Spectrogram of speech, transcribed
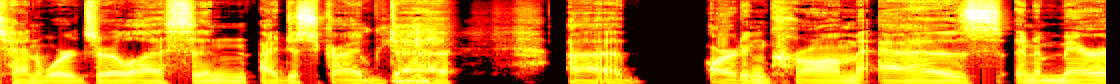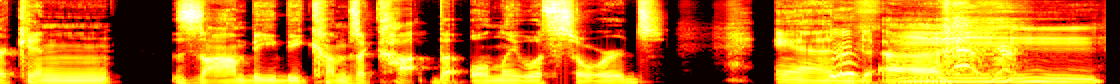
10 words or less. And I described okay. uh, uh, Ardenn Kraum as an American zombie becomes a cop, but only with swords. And uh, mm.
